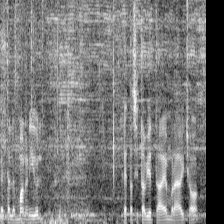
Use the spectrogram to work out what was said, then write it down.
Esta es la hermana nivel. Esta sí está abierta, hembra ahí, chaval. Esto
